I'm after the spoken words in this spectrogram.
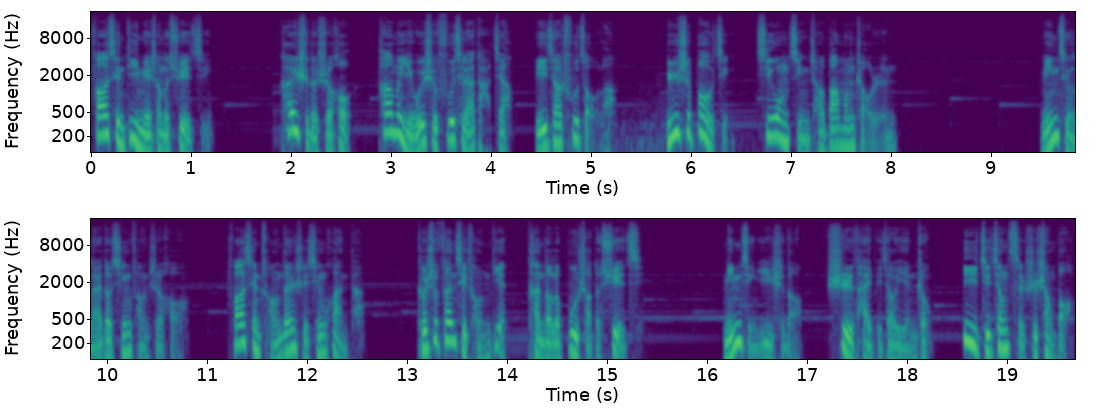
发现地面上的血迹。开始的时候，他们以为是夫妻俩打架，离家出走了，于是报警，希望警察帮忙找人。民警来到新房之后，发现床单是新换的。可是翻起床垫，看到了不少的血迹，民警意识到事态比较严重，立即将此事上报。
